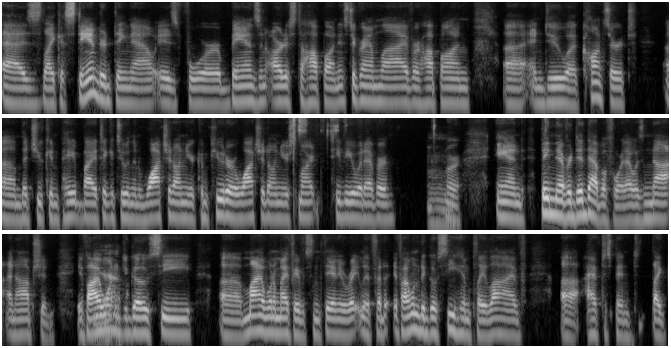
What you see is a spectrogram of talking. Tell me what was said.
as like a standard thing now is for bands and artists to hop on Instagram live or hop on uh, and do a concert um, that you can pay buy a ticket to and then watch it on your computer or watch it on your smart TV or whatever. Mhm. Or and they never did that before. That was not an option. If I Yeah. wanted to go see uh, my one of my favorites, Nathaniel Rateliff, if- if I wanted to go see him play live, uh, I have to spend like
